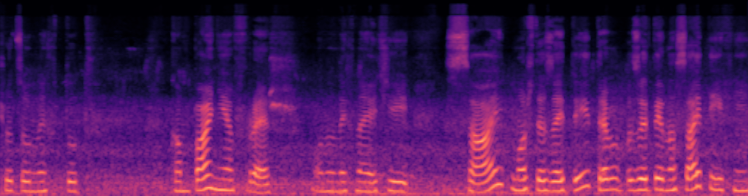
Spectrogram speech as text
Що це у них тут? Компанія Fresh. Вон у них навіть і сайт. Можете зайти. Треба зайти на сайт їхній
